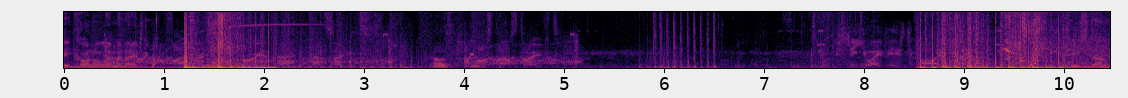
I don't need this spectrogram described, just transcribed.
Recon eliminated. Fire ready for re-attack. 10 seconds. That was cute. She's done.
